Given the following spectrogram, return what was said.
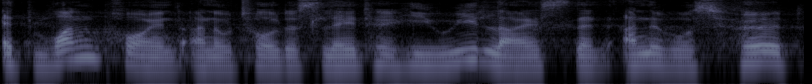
at one point, Anno told us later, he realized that Anne was hurt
